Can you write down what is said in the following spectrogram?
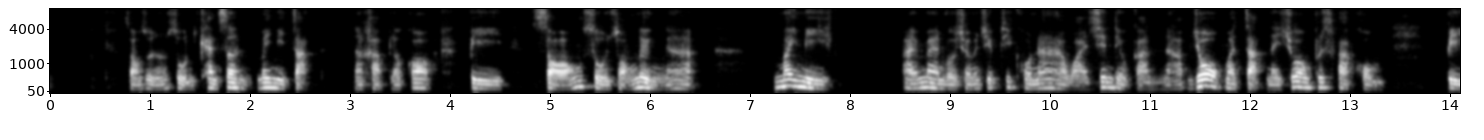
2020 2020แคนเซิลไม่มีจัด นะครับ แล้วก็ปี 2021 นะครับ ไม่มี Ironman World Championship ที่โคนา ฮาวาย เช่นเดียวกันนะครับ โยกมาจัดในช่วงพฤษภาคมปี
